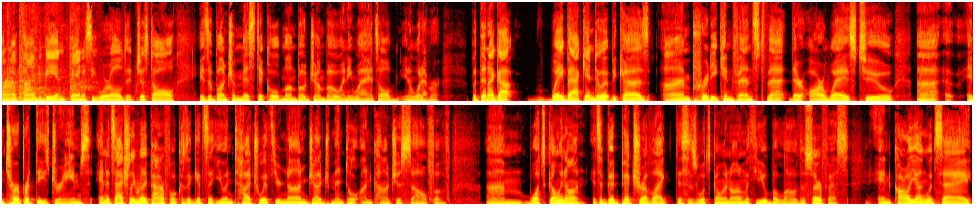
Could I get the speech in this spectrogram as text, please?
I don't have time to be in fantasy world. It just all is a bunch of mystical mumbo jumbo anyway. It's all you know whatever. But then i got way back into it because I'm pretty convinced that there are ways to uh, interpret these dreams. And it's actually really powerful because it gets you in touch with your non judgmental, unconscious self of um, what's going on. It's a good picture of like, this is what's going on with you below the surface. And Carl Jung would say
